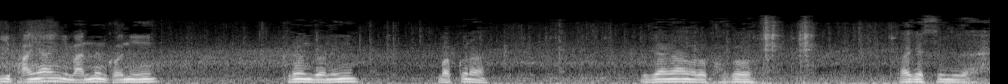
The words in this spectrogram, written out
이 방향이 맞는 거니 그런 거니 맞구나 이 방향으로 가고 가겠습니다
